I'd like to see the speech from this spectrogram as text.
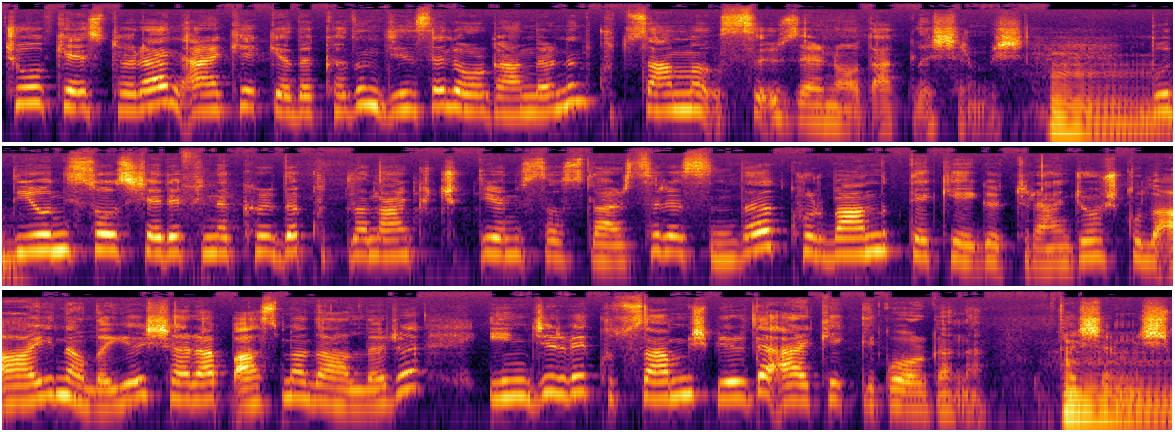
Çoğu kez tören erkek ya da kadın cinsel organlarının kutsanması üzerine odaklaşırmış. Bu Dionysos şerefine kırda kutlanan küçük Dionysoslar sırasında kurbanlık tekeyi götüren coşkulu ayin alayı, şarap, asma dalları, incir ve kutsanmış bir de erkeklik organı taşırmış.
